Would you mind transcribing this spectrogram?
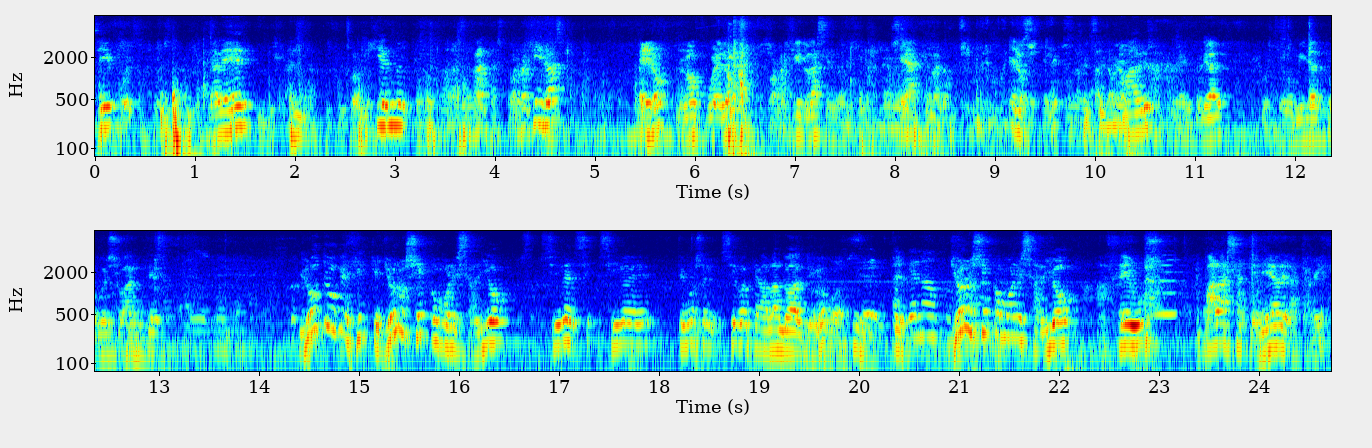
sí, pues, pues empecé a leer y anda, corrigiendo y tengo todas las ratas corregidas, pero no puedo corregirlas en el original. O sea, que bueno, es lo que tiene. La editorial pues te lo mira todo eso antes. Y luego tengo que decir que yo no sé cómo le salió, sigue, sigue, tengo, sigo hablando alto, ¿no? Sí? Yo no sé cómo le salió a Zeus balas Atenea de la cabeza.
